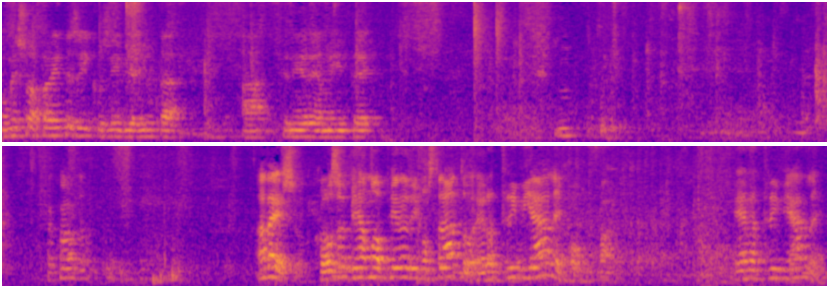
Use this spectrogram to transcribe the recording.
Ho messo la parentesi così vi aiuta a tenere a mente Adesso, cosa abbiamo appena dimostrato? Era triviale poco fa. Era triviale.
